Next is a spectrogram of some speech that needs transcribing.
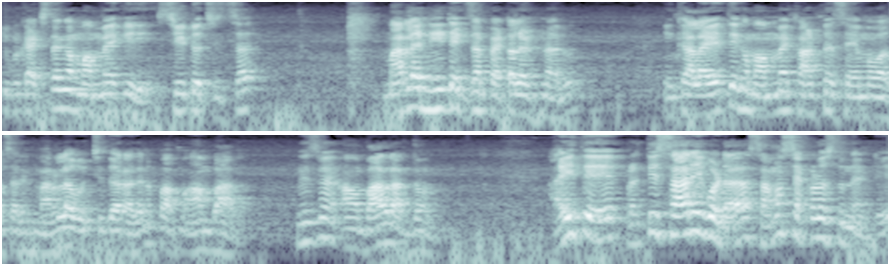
ఇప్పుడు ఖచ్చితంగా మా అమ్మాయికి సీట్ వచ్చింది సార్. మరలా నీట్ ఎగ్జామ్ పెట్టాలంటున్నారు. ఇంకా అలా అయితే ఇంకా మా అమ్మాయి కాన్ఫిడెన్స్ ఏమవ్వాలి సార్? మరలా వచ్చిందా రాదని పాపం ఆమె బాధ. నిజమే ఆమె బాధలు అర్థం అయితే ప్రతిసారి కూడా సమస్య ఎక్కడ వస్తుందంటే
